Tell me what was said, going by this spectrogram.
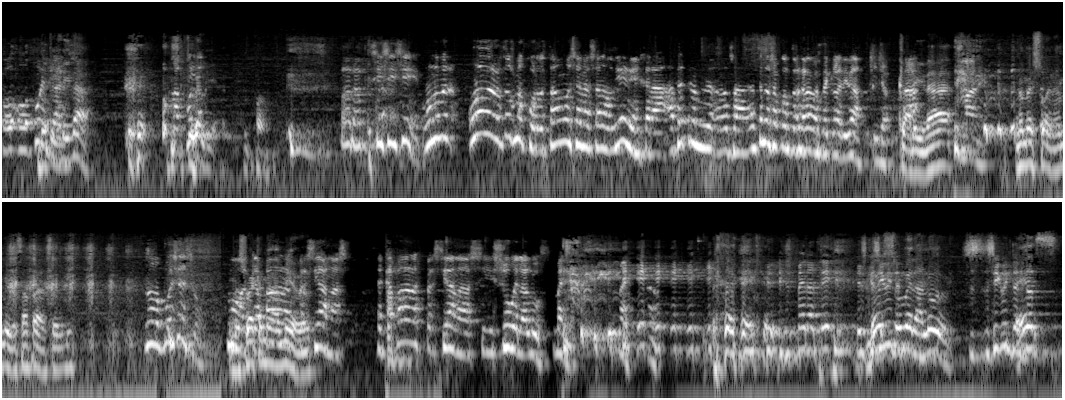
O, o fue. De claridad. Me acuerdo. Para... Sí, sí, sí. Uno de, uno de los dos me acuerdo. Estábamos en la sala de y dijera, hace, o sea, hace no sé cuántos grados de claridad. Y yo, Claridad. ah, vale. No me suena a mí esa frase. No, pues eso. Me No, el suena que que me da apaga las miedo. persianas. El que apaga las persianas y sube la luz. Venga. venga. Espérate, es que No sigo, sube la luz. sigo intentando... Es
